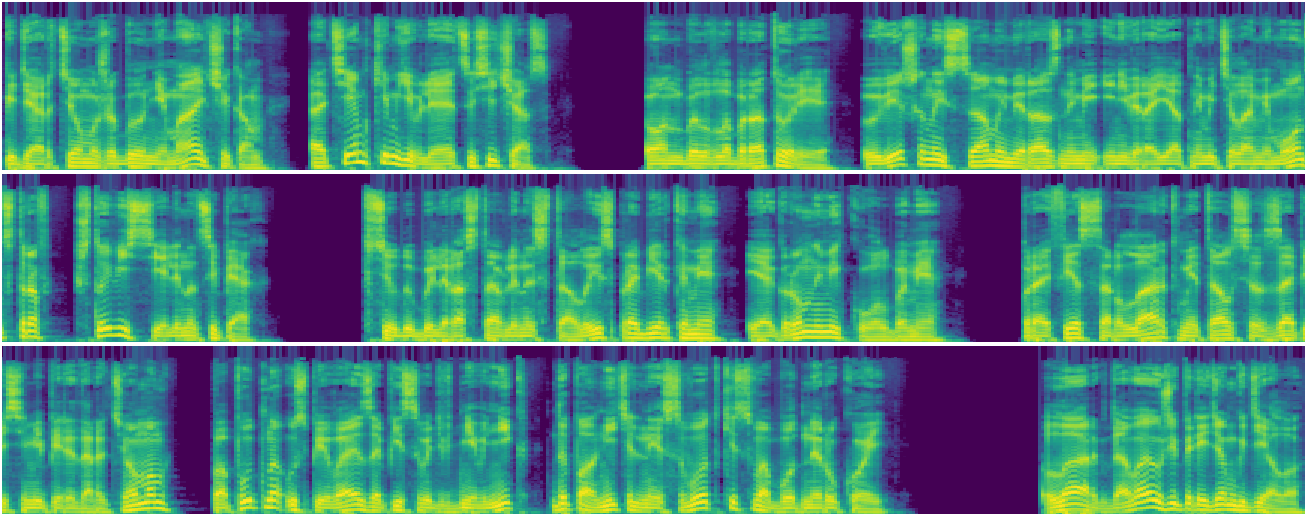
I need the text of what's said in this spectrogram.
где Артем уже был не мальчиком, а тем, кем является сейчас. Он был в лаборатории, увешанный самыми разными и невероятными телами монстров, что висели на цепях. Всюду были расставлены столы с пробирками и огромными колбами. Профессор Ларк метался с записями перед Артемом, попутно успевая записывать в дневник дополнительные сводки свободной рукой. «Ларк, давай уже перейдем к делу»,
